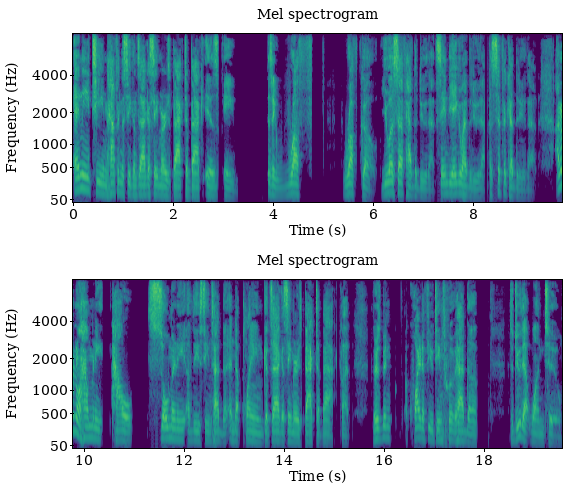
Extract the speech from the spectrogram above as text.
any team having to see Gonzaga St. Mary's back to back is a is a rough rough go. USF had to do that. San Diego had to do that. Pacific had to do that. I don't know how many how so many of these teams had to end up playing Gonzaga St. Mary's back to back, but there's been quite a few teams who have had to to do that one too.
